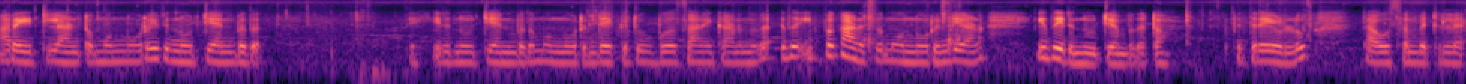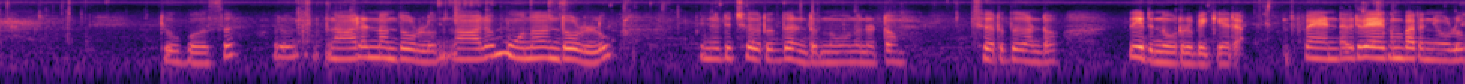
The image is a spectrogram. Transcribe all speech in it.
ആ റേറ്റിലാണ് കേട്ടോ മുന്നൂറ് ഇരുന്നൂറ്റി അൻപത് ഇരുന്നൂറ്റി അൻപത് മുന്നൂറിന്റെയൊക്കെ ട്യൂബേഴ്സാണ് ഈ കാണുന്നത്. ഇത് ഇപ്പോൾ കാണിച്ചത് മുന്നൂറിന്റെയാണ്. ഇത് ഇരുന്നൂറ്റി അമ്പത് കേട്ടോ. അപ്പോൾ ഇത്രയേ ഉള്ളൂ. തൗസൻഡ് ബെറ്റിലെ ട്യൂബേഴ്സ്. ഒരു നാലെണ്ണം എന്തോ ഉള്ളൂ. നാലോ മൂന്നോ എന്തോ ഉള്ളൂ. പിന്നെ ഒരു ചെറുതുണ്ടെന്ന് തോന്നുന്നു കേട്ടോ. ചെറുത് കണ്ടോ? ഇത് ഇരുന്നൂറ് രൂപയ്ക്ക് തരാം. വേണ്ടവർ വേഗം പറഞ്ഞോളൂ.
